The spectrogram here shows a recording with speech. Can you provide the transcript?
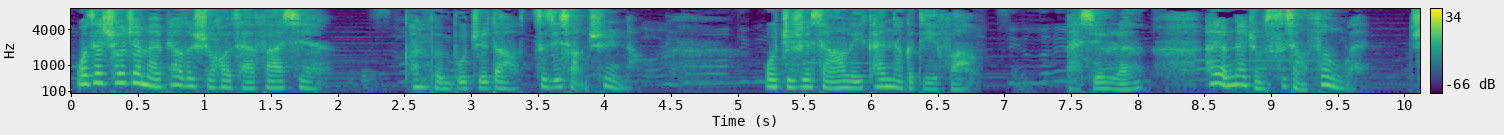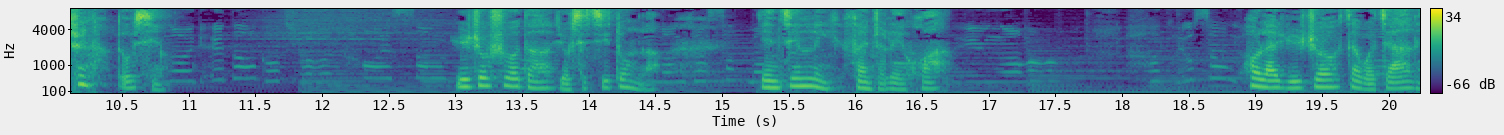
我在车站买票的时候才发现，根本不知道自己想去哪。我只是想要离开那个地方，那些人，还有那种思想氛围，去哪都行。宇宙说的有些激动了，眼睛里泛着泪花。后来，余舟在我家里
